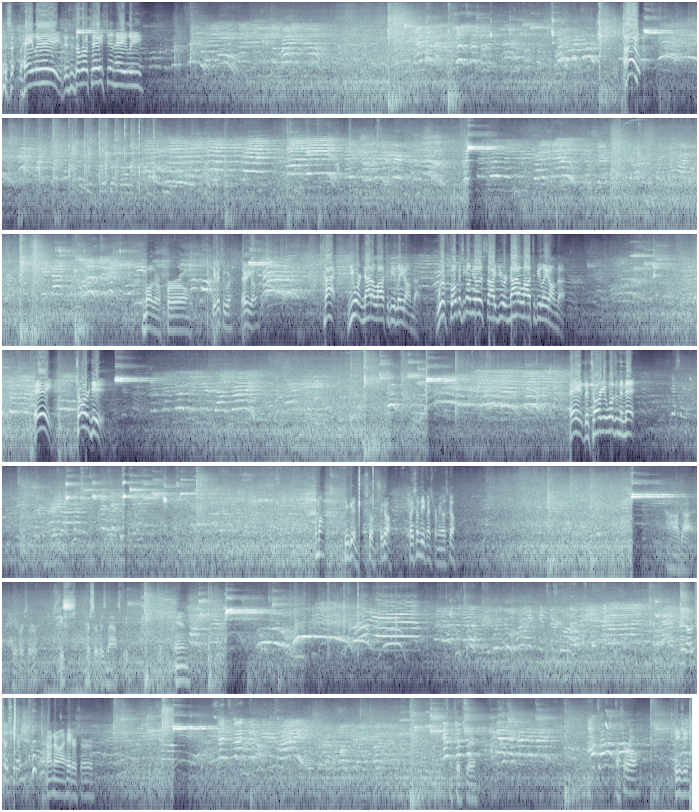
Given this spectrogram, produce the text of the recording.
This, Haley, this is the rotation, Haley. Out! Mother of pearl. Give it to her. There you go. Mac, you are not allowed to be late on that. We're focusing on the other side. You are not allowed to be late on that. Hey, target. Hey, the target wasn't the net. Come on. You're good. Let's go. Shake it off. Play some defense for me. Let's go. Oh, God. I hate her serve. She's, her serve is nasty. And Dude, I was so scared. I know I hate her serve. Tips there. Roll. Easy.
